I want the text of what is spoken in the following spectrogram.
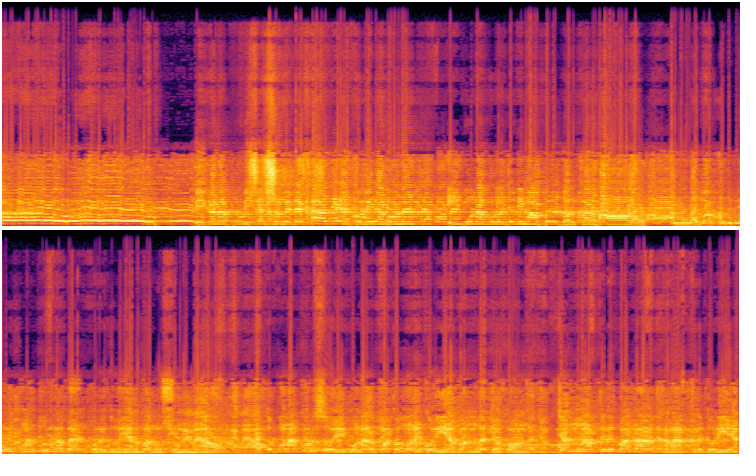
গো। বেগানা পুরুষের সঙ্গে দেখা দেয়া কবিরা গোনা এই গুণাগুলো যদি মাপের দরকার হয় আল্লাহ মাহবুবি রহমাতুল্লাহ বয়ান করে দুনিয়ার মানুষ শুনে নাও। এত গোনা করছ, এই গোনার কথা মনে করিয়া বান্দা যখন জান্নাতের বাগান খানাতে দরিয়া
